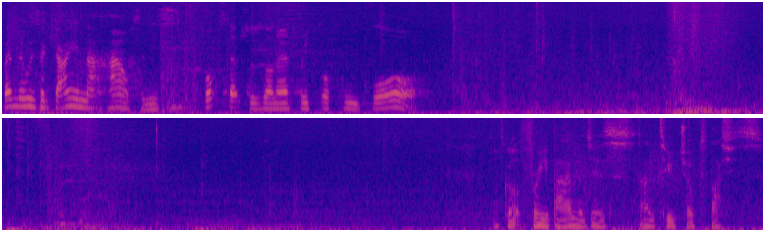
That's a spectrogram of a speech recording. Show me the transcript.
Then there was a guy in that house and his footsteps was on every fucking floor. I've got three bandages and two chug splashes.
